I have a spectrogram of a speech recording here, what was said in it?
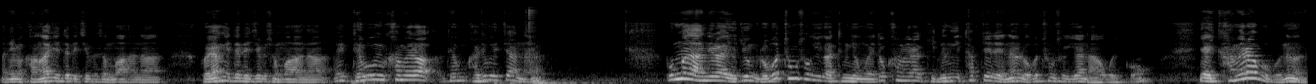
아니면 강아지들이 집에서 뭐 하나 고양이들이 집에서 뭐 하나 대부분 카메라 대부분 가지고 있지 않나요? 뿐만 아니라 요즘 로봇 청소기 같은 경우에도 카메라 기능이 탑재되는 로봇 청소기가 나오고 있고 야, 이 카메라 부분은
